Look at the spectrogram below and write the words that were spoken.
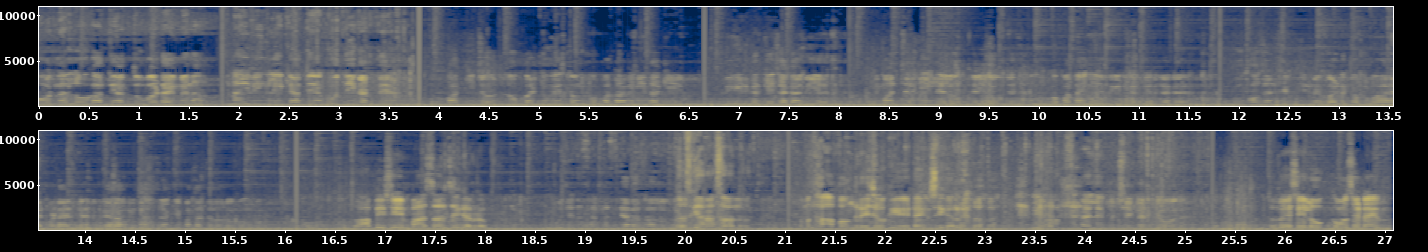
फॉरनर लोग आते हैं अक्टूबर टाइम में ना। अपना ही विंग लेके आते हैं खुद ही करते हैं। बाकी जो लोकल टूरिस्ट है उनको पता भी नहीं था कि भीड़ करके जगह भी है। हिमाचल के ही ले लो कई लोग जैसे ना उनको पता ही नहीं है भीड़ करके भी जगह है। 2015 में वर्ल्ड कप हुआ एडवर्टाइजमेंट वगैरह हुई तब जाके पता चला लोगों को। तो आप भी सेम पाँच साल से कर रहे हो? मुझे तो सर दस ग्यारह साल हो दस ग्यारह साल हो तो मतलब आप अंग्रेज़ों के टाइम से कर रहे हो। आपसे पहले कुछ ही करके हो रहे हैं। तो वैसे लोग कौन सा टाइम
